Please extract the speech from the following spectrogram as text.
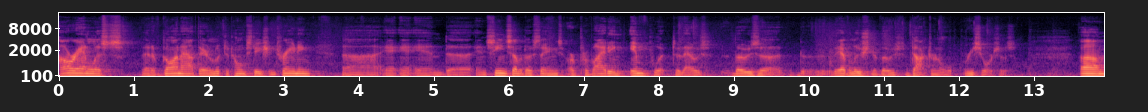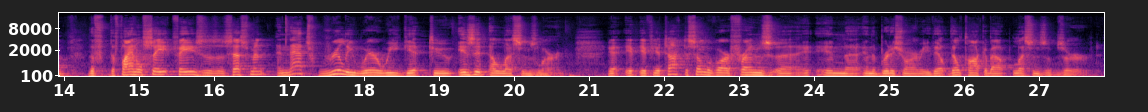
our analysts that have gone out there, looked at home station training, uh, and uh, and seen some of those things are providing input to those those uh, the evolution of those doctrinal resources. Um, the, the final phase is assessment, and that's really where we get to is it a lessons learned? If, if you talk to some of our friends uh, in, uh, in the British Army, they'll, they'll talk about lessons observed.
